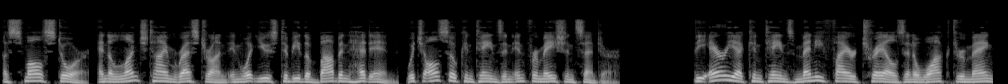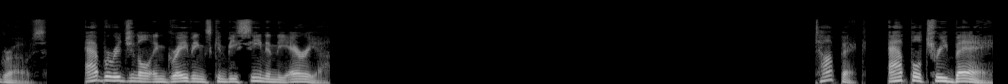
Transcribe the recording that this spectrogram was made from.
a small store, and a lunchtime restaurant in what used to be the Bobbin Head Inn, which also contains an information center. The area contains many fire trails and a walk through mangroves. Aboriginal engravings can be seen in the area. Appletree Bay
